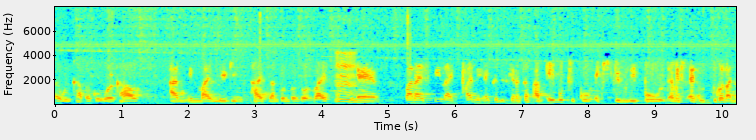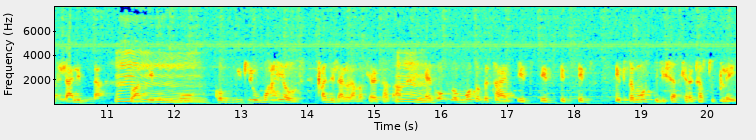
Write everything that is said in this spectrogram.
I wake up, I go work out. I'm in my leggings, tights, and don don don, right? Mm. Um, but I feel like when I act these characters, I'm able to go extremely bold. I mean, because I'm Dlali Mna, so I'm able to go mm. completely wild. ndidlala lama characters are. And also, most of the time, it's it's it's it's it's the most delicious characters to play.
